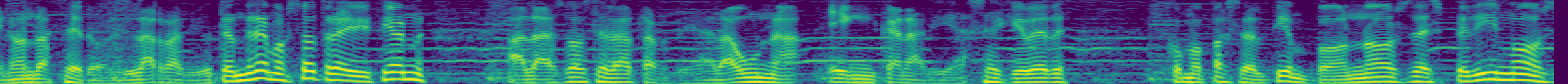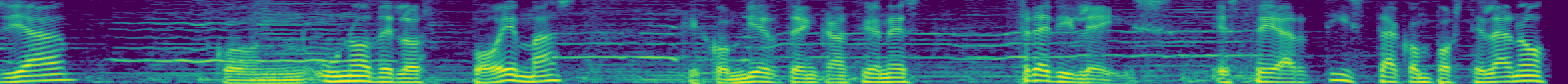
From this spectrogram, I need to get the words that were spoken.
en Onda Cero, en la radio. Tendremos otra edición a las 2 de la tarde, a la 1 en Canarias. Hay que ver cómo pasa el tiempo. Nos despedimos ya con uno de los poemas que convierte en canciones Freddy Leis. Este artista compostelano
